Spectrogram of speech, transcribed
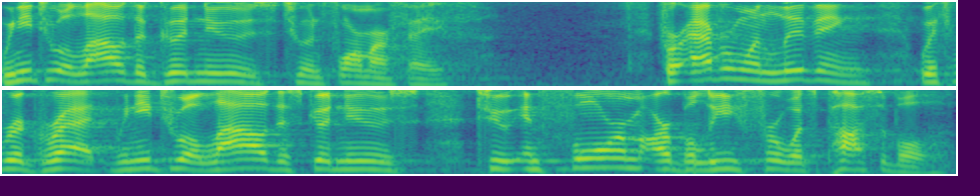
we need to allow the good news to inform our faith. For everyone living with regret, we need to allow this good news to inform our belief for what's possible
